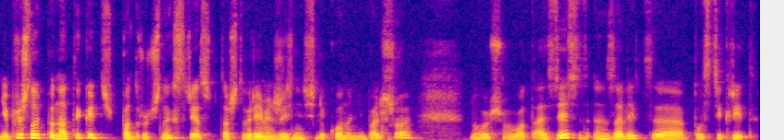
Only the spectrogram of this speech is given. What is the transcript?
Мне пришлось понатыкать подручных средств, потому что время жизни силикона небольшое. Ну, в общем, вот. А здесь залит э, пластикрит.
